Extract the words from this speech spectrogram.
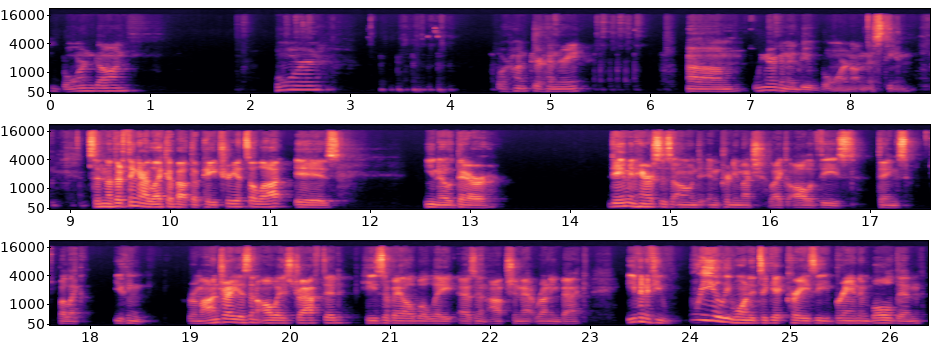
Bourne gone? Bourne or Hunter Henry. Um, we are going to do Bourne on this team. It's another thing I like about the Patriots a lot is, you know, they're Damien Harris is owned in pretty much like all of these things, but like you can Rhamondre isn't always drafted. He's available late as an option at running back. Even if you really wanted to get crazy, Brandon Bolden,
